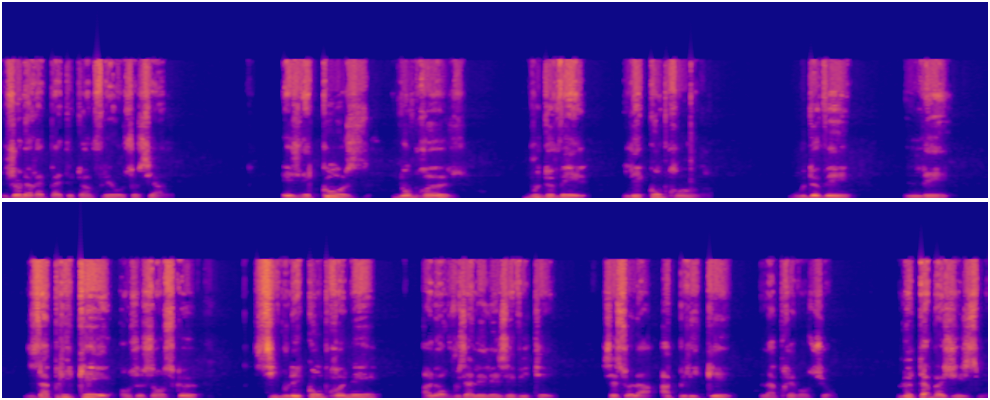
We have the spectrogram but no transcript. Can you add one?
je le répète, est un fléau social. Et les causes nombreuses, vous devez les comprendre, vous devez les appliquer en ce sens que si vous les comprenez, alors vous allez les éviter. C'est cela, appliquer la prévention. Le tabagisme,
